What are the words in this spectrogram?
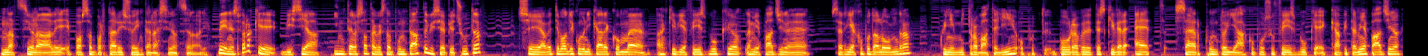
nazionale e possa portare i suoi interessi nazionali. Bene, spero che vi sia interessata questa puntata vi sia piaciuta. Se avete modo di comunicare con me anche via Facebook, la mia pagina è Ser Jacopo da Londra, quindi mi trovate lì, oppure potete scrivere at ser.jacopo su Facebook e capita la mia pagina,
